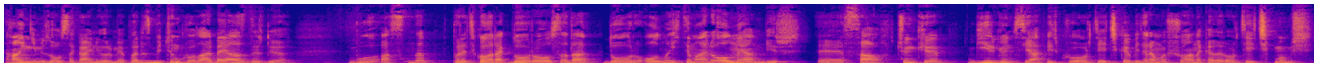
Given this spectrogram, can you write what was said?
hangimiz olsak aynı yorum yaparız. Bütün kuğular beyazdır diyor. Bu aslında pratik olarak doğru olsa da doğru olma ihtimali olmayan bir e, sav. Çünkü bir gün siyah bir kuğu ortaya çıkabilir ama şu ana kadar ortaya çıkmamış.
